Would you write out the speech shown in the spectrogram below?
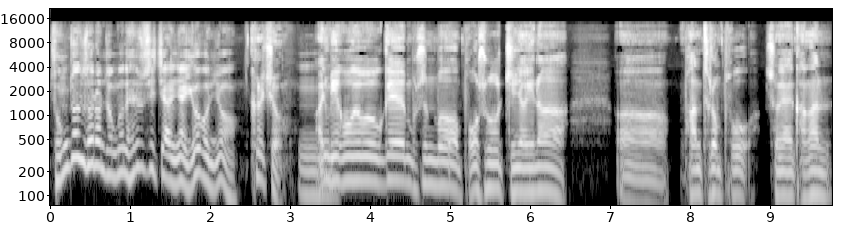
종전선언 정도는 해줄 수 있지 않느냐 이거군요. 그렇죠. 아니 미국의 무슨 뭐 보수 진영이나 어, 반 트럼프 성향이 강한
